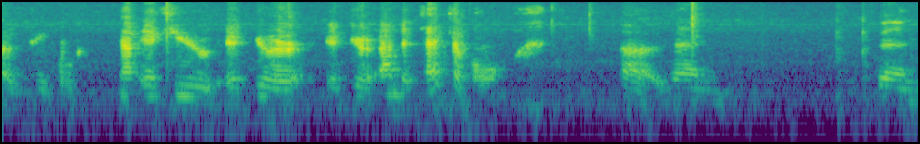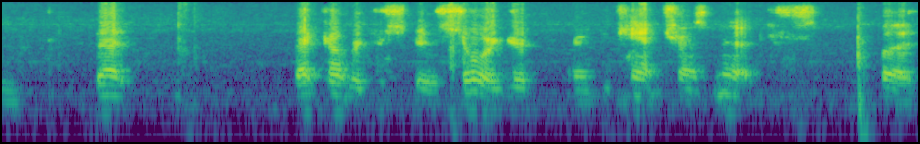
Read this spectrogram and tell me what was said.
other people. Now, if you if you're if you're undetectable, uh, then then that that coverage is, is sure you you can't transmit, but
